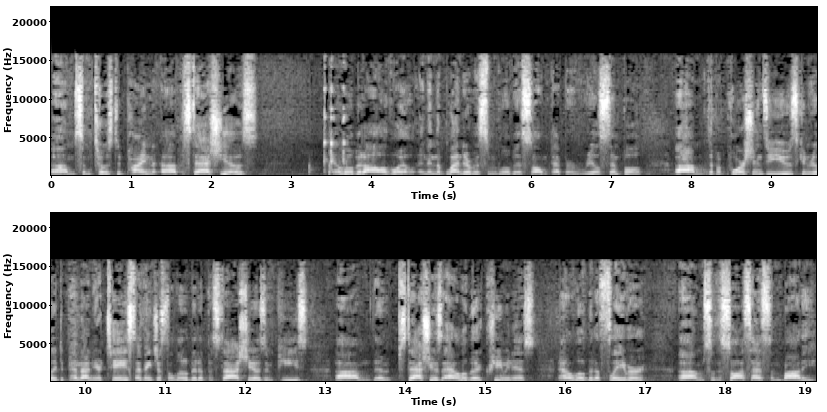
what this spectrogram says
Um, some toasted pine uh, pistachios, and a little bit of olive oil. And in the blender with some little bit of salt and pepper. Real simple. Um, the proportions you use can really depend on your taste. I think just a little bit of pistachios and peas. Um, the pistachios add a little bit of creaminess, add a little bit of flavor, um, so the sauce has some body.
